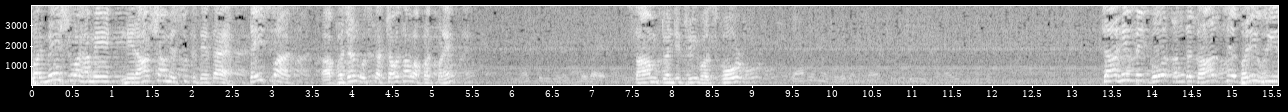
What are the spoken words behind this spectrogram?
परमेश्वर हमें निराशा में सुख देता है। तेईस बार भजन, उसका चौथा वा पद पढ़े। साम 23 वर्स फोर चाहे मैं घोर अंधकार से भरी हुई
